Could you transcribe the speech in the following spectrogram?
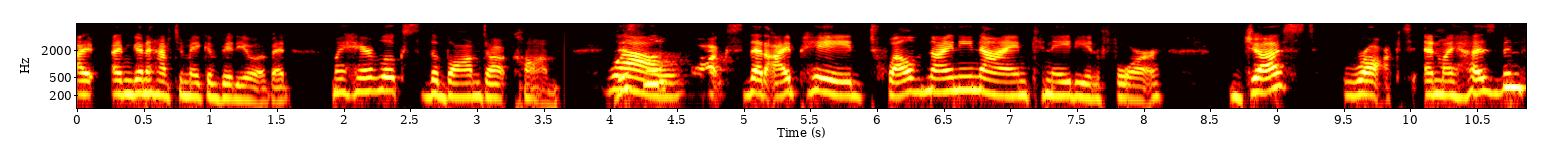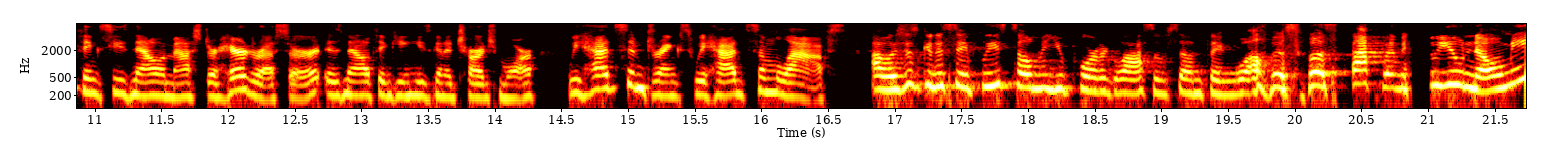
i'm going to have to make a video of it my hair looks thebomb.com wow. this little box that i paid 12.99 canadian for just rocked. And my husband thinks he's now a master hairdresser is now thinking he's going to charge more. We had some drinks we had some laughs. I was just going to say please tell me you poured a glass of something while this was happening. Do you know me?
